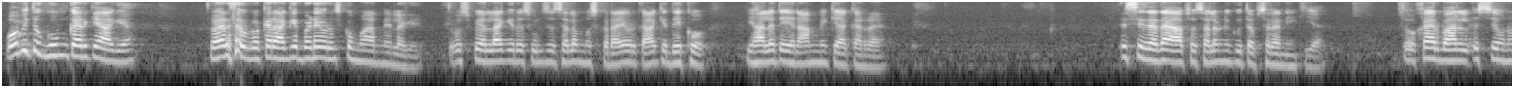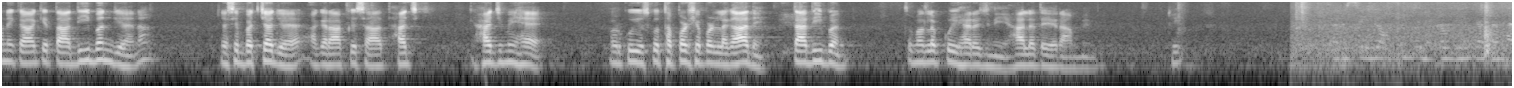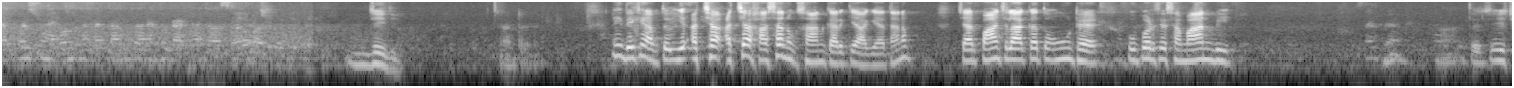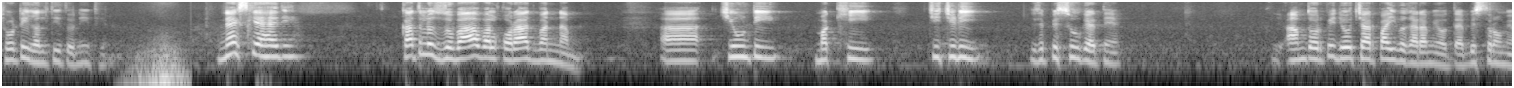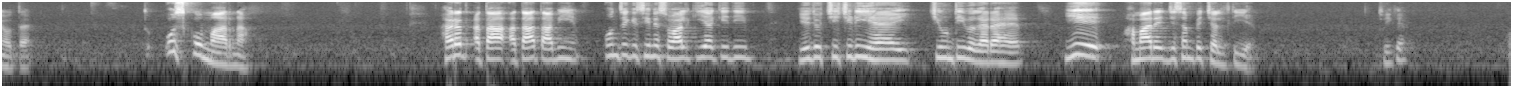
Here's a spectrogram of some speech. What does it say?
वो भी तो घूम करके आ गया। तो अरे तो बकर आगे बढ़े और उसको मारने लगे। तो उस पर अल्लाह के रसूल से सलम मुस्कराए और कहा कि देखो, ये हालत एहराम में क्या कर रहा है। इससे ज़्यादा आप ने कोई तबसरा नहीं किया। तो खैर बहरहाल, इससे उन्होंने कहा कि तादीबन जो है ना, जैसे बच्चा जो है, अगर आपके साथ हज हज में है और कोई उसको थप्पड़ शप्पड़ लगा दें, तादीबन तो मतलब कोई हरज नहीं है हालत एहराम में भी ठीक सर इससे ये ऑप्शन भी निकल गई कि अगर हेल्पर्स जो हैं वो घर में काम कर रहे हैं तो बैठा जा सकता है जी जी। नहीं देखें अब तो ये अच्छा अच्छा खासा नुकसान करके आ गया था ना। चार पाँच लाख का तो ऊँट है ऊपर से सामान भी। हाँ, तो ये छोटी गलती तो नहीं थी। नेक्स्ट क्या है जी? कत्ल ज़ुबा वलक़ुरात वन नम। चिंटी मक्खी चिचड़ी जिसे पिस्सू कहते हैं। आमतौर पे जो चारपाई वगैरह में होता है बिस्तरों में होता है तो उसको मारना। हरत अता अता ताबी हैं उनसे किसी ने सवाल किया कि जी, ये जो चिचड़ी है, चिंटी वगैरह है, ये हमारे जिसम पे चलती है। ठीक है?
